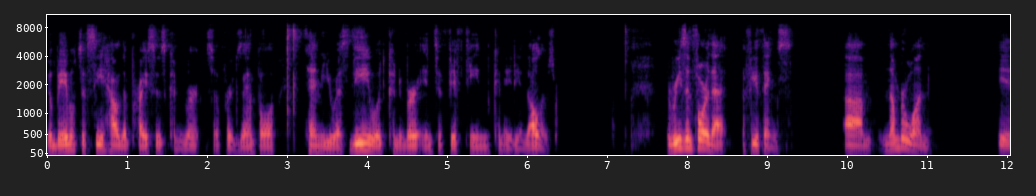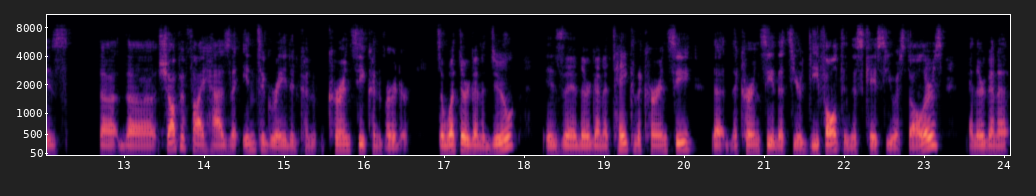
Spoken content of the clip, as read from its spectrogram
you'll be able to see how the prices convert. So for example, 10 USD would convert into 15 Canadian dollars. The reason for that, a few things. Um, number one is the the Shopify has an integrated con- currency converter. So what they're going to do is they're going to take the currency, the, the currency that's your default, in this case US dollars, and they're going to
